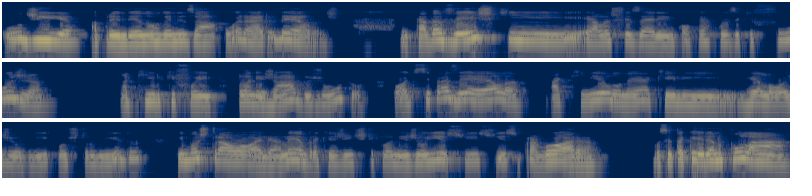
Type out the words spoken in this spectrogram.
o dia, aprendendo a organizar o horário delas. E cada vez que elas fizerem qualquer coisa que fuja aquilo que foi planejado junto, pode-se trazer ela aquilo, né, aquele relógio ali construído e mostrar, olha, lembra que a gente planejou isso, isso, isso para agora? Você está querendo pular,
